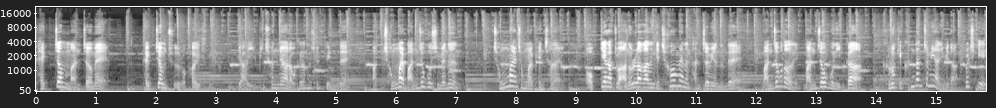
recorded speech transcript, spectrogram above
100점 만점에 100점 주도록 하겠습니다. 야 이 미쳤냐라고 생각하실 수도 있는데 아, 정말 만져보시면은 정말 정말 괜찮아요. 어깨가 좀 안 올라가는 게 처음에는 단점이었는데 만져보다 만져보니까 그렇게 큰 단점이 아닙니다. 솔직히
